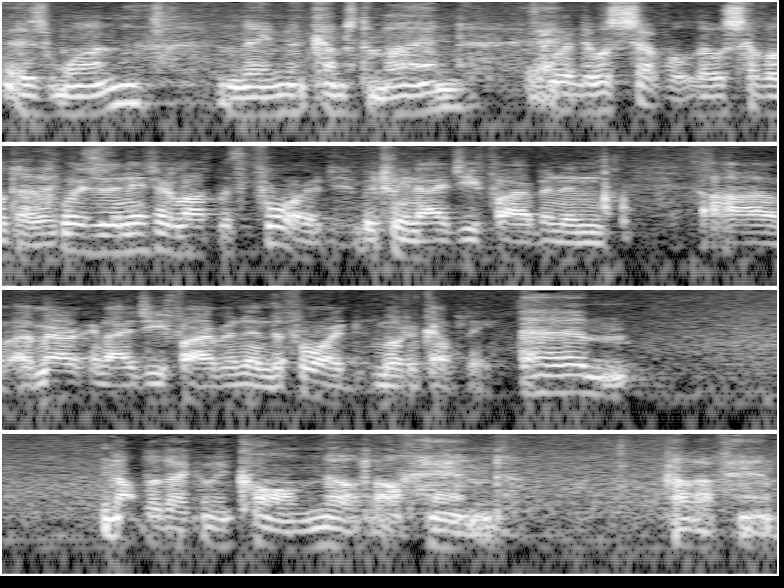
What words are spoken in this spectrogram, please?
is one name that comes to mind. There were several. There were several directors. Was there an interlock with Ford between IG Farben and uh, American IG Farben and the Ford Motor Company? Um, not that I can recall. Not offhand. Not offhand.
